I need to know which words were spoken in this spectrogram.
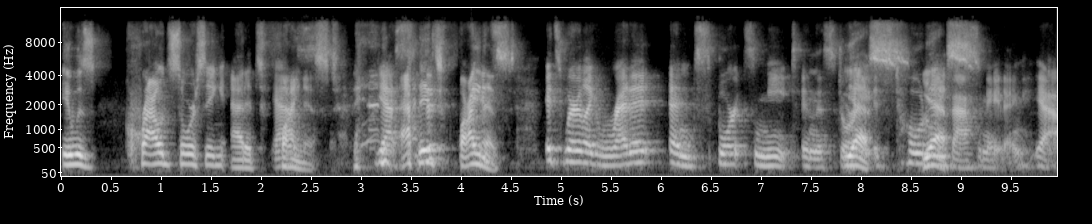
it was crowdsourcing at its Yes. finest Yes. at its finest It's where like Reddit and sports meet in this story. Yes, It's totally yes. fascinating. Yeah.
